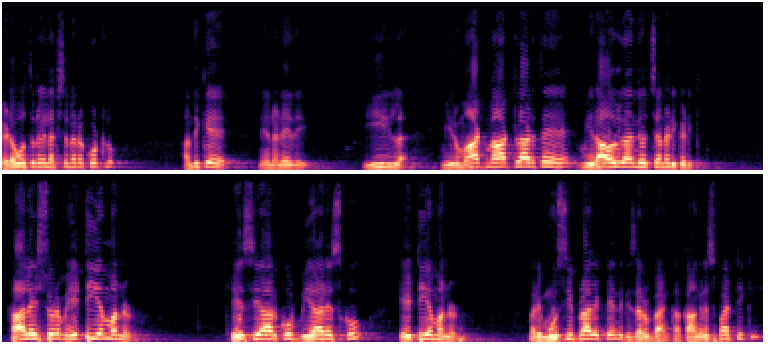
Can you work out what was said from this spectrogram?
ఎడబోతున్నాయి లక్షన్నర కోట్లు. అందుకే నేను అనేది ఈ ల- మీరు మాట మాట్లాడితే మీ రాహుల్ గాంధీ వచ్చి అన్నాడు ఇక్కడికి. కాళేశ్వరం ఏటీఎం అన్నాడు. కేసీఆర్కు బీఆర్ఎస్కు ఏటీఎం అన్నాడు. మరి మూసీ ప్రాజెక్ట్ ఏంది? రిజర్వ్ బ్యాంకా? కాంగ్రెస్ పార్టీకి?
